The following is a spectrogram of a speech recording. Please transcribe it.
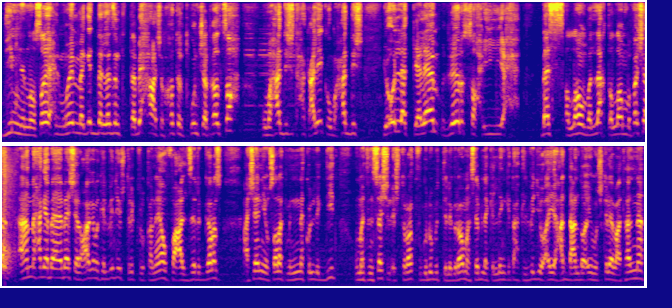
دي من النصايح المهمة جدا لازم تتبعها عشان خاطر تكون شغال صح ومحدش يضحك عليك ومحدش يقول لك كلام غير صحيح. بس اللهم بلغت اللهم فاشهد أهم حاجة بقى يا باشا لو عجبك الفيديو اشترك في القناة وفعل زر الجرس عشان يوصلك مننا كل جديد. وما تنساش الاشتراك في group ال Telegram هسيب لك ال link تحت الفيديو. أي حد عنده أي مشكلة يبعتها لنا.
